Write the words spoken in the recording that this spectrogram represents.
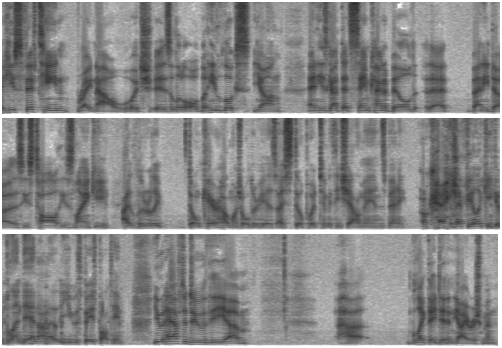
he's 15 right now, which is a little old, but he looks young, and he's got that same kind of build that Benny does. He's tall. He's lanky. I literally don't care how much older he is. I still put Timothée Chalamet in as Benny. Okay. because I feel like he could blend in on a youth baseball team. You would have to do the um, uh, like they did in The Irishman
